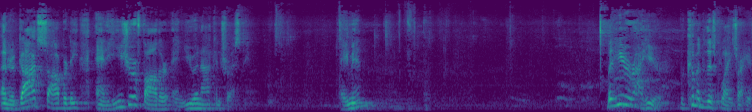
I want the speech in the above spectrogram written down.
under God's sovereignty, and He's your Father, and you and I can trust Him. Amen. But here, right here, we come into this place right here.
